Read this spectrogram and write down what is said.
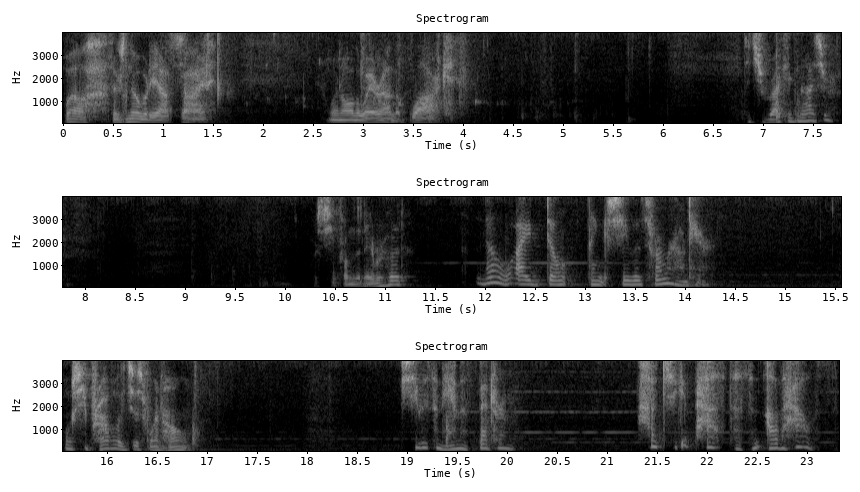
Well, there's nobody outside. Went all the way around the block. Did you recognize her? Was she from the neighborhood? No, I don't think she was from around here. Well, she probably just went home. She was in Hanna's bedroom. How did she get past us and out of the house?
